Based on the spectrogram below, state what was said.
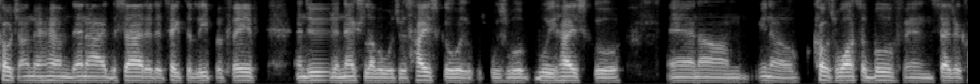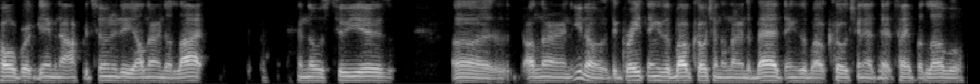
coach under him then i decided to take the leap of faith and do the next level which was high school which was bowie high school and um, you know coach walter booth and cedric holbrook gave me the opportunity i learned a lot in those two years uh, I learned, you know, the great things about coaching. I learned the bad things about coaching at that type of level.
